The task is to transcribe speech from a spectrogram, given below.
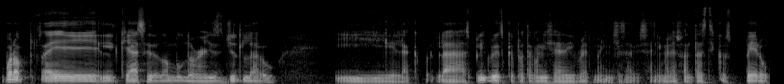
bueno pues, el que hace de Dumbledore es Jude Law y las películas que protagoniza Eddie Redmayne ya sabes animales fantásticos pero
